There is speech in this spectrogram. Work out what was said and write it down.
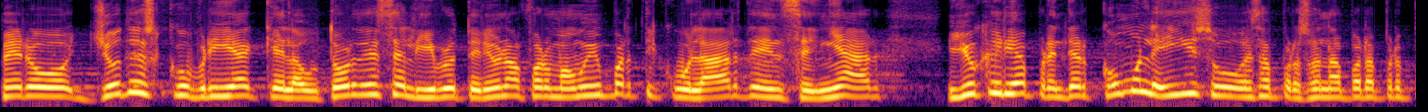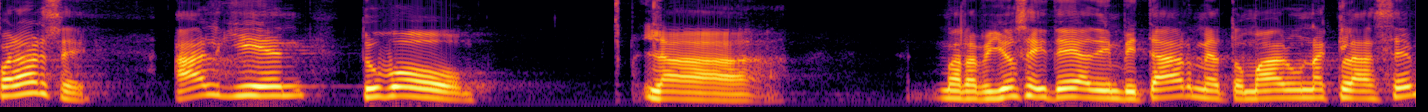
Pero yo descubría que el autor de ese libro tenía una forma muy particular de enseñar y yo quería aprender cómo le hizo esa persona para prepararse. Alguien tuvo la maravillosa idea de invitarme a tomar una clase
